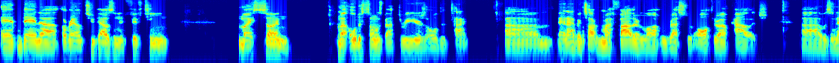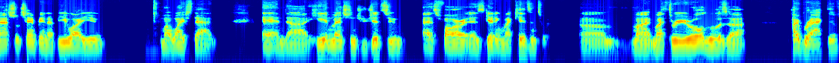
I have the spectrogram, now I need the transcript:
And then uh, around 2015, my son, my oldest son, was about three years old at the time. Um, and I've been talking to my father-in-law, who wrestled all throughout college. Uh, was a national champion at BYU. My wife's dad, and uh, he had mentioned jujitsu as far as getting my kids into it. Um, my my three year old was uh, hyperactive,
